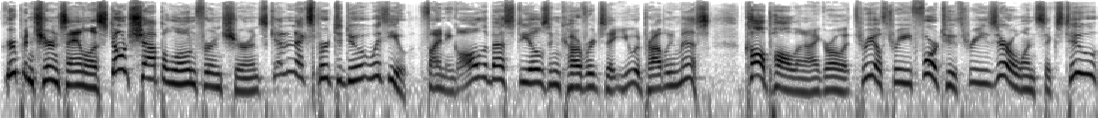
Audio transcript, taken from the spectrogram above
Group insurance analysts don't shop alone for insurance. Get an expert to do it with you, finding all the best deals and coverage that you would probably miss. Call Paul Lenigro at 303 423 0162,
